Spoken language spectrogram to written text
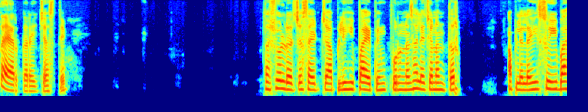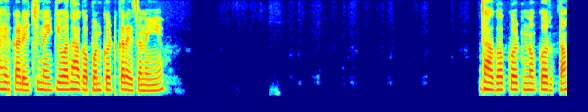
तयार करायची असते. तर शोल्डरच्या साईडची आपली ही पायपिंग पूर्ण झाल्याच्यानंतर आपल्याला ही सुई बाहेर काढायची नाही किंवा धागा पण कट करायचा नाही आहे धागा कट न करता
